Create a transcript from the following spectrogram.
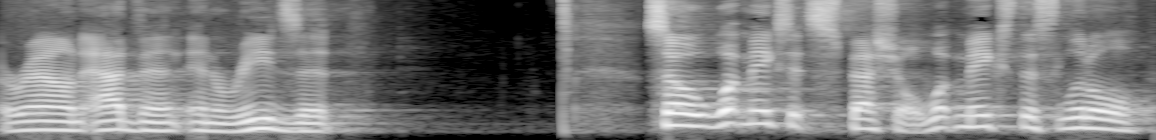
around Advent and reads it. So, what makes it special? What makes this little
